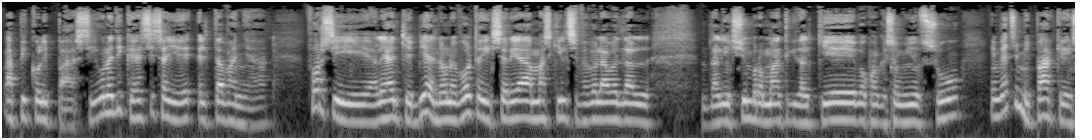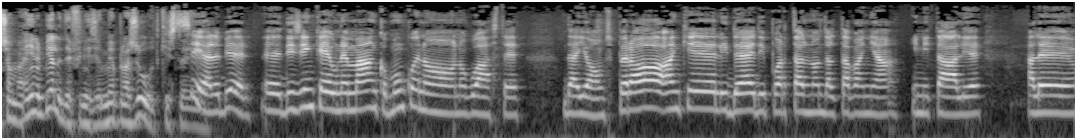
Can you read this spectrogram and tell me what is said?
a piccoli passi. Una di questi è il Tavagnà Forse alle anche non una volta in Serie A maschile si favelava dal, dall'insieme romantico del Chievo, quando sono venuti su, invece mi pare che insomma in Biel è definito, mi è piaciuto. Sì, alle Biel, eh, dicono che un Eman comunque non no guaste da Joms, però anche l'idea di portare il nome dal Tavagnà in Italia è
